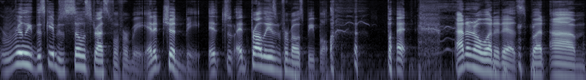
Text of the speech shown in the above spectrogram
really this game is so stressful for me, and it should be. It it probably isn't for most people, but I don't know what it is. But um,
